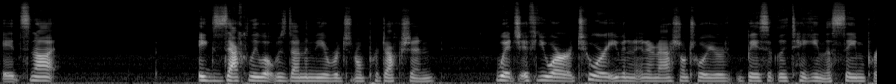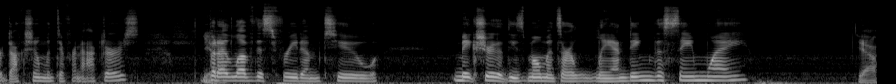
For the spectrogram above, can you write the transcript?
it's not exactly what was done in the original production which if you are a tour even an international tour you're basically taking the same production with different actors but i love this freedom to make sure that these moments are landing the same way yeah,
